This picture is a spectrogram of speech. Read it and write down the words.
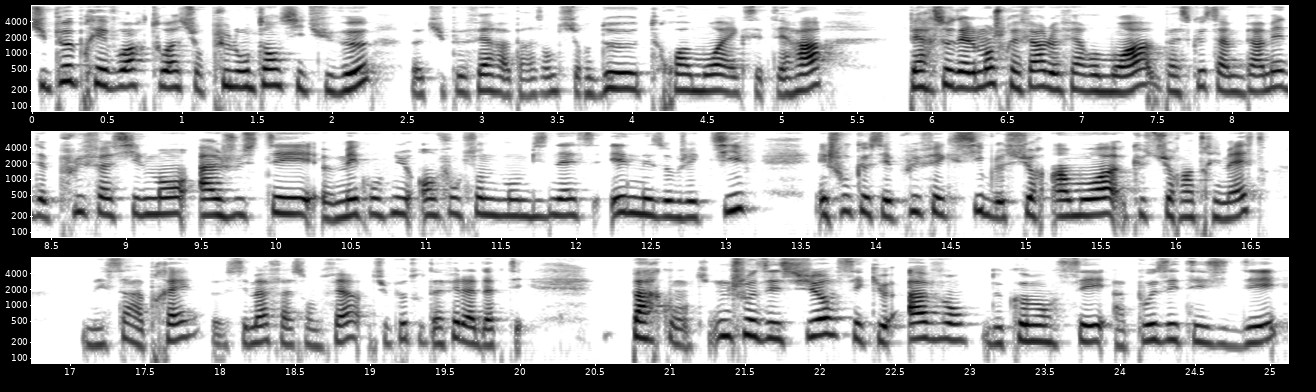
Tu peux prévoir toi sur plus longtemps si tu veux, euh, tu peux faire euh, par exemple sur deux, trois mois, etc. Personnellement, je préfère le faire au mois parce que ça me permet de plus facilement ajuster euh, mes contenus en fonction de mon business et de mes objectifs et je trouve que c'est plus flexible sur un mois que sur un trimestre. Mais ça après, c'est ma façon de faire, tu peux tout à fait l'adapter. Par contre, une chose est sûre, c'est que avant de commencer à poser tes idées,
